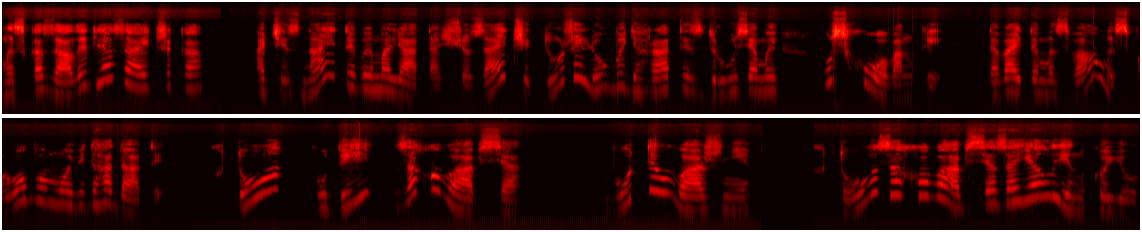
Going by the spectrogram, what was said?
ми сказали для зайчика. А чи знаєте ви, малята, що зайчик дуже любить грати з друзями у схованки? Давайте ми з вами спробуємо відгадати, хто куди заховався. Будьте уважні. Хто заховався за ялинкою?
